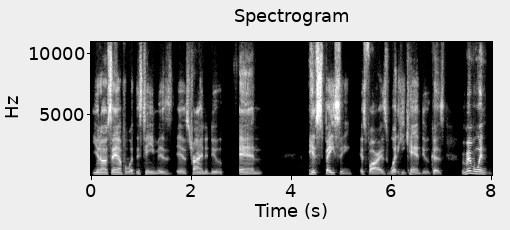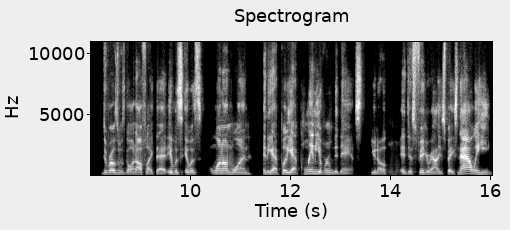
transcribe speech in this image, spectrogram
You know what I'm saying for what this team is is trying to do and his spacing as far as what he can do. Because remember when DeRozan was going off like that, it was it was one on one, and he had put he had plenty of room to dance, you know, mm-hmm. and just figure out his space. Now when he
